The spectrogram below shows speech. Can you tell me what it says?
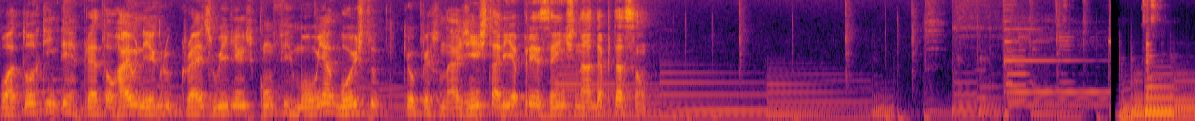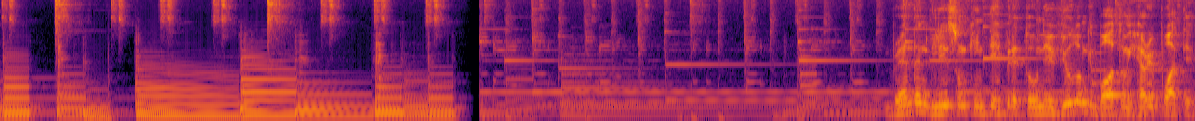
O ator que interpreta o Raio Negro, Chris Williams, confirmou em agosto que o personagem estaria presente na adaptação. Brendan Gleeson, que interpretou Neville Longbottom em Harry Potter,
